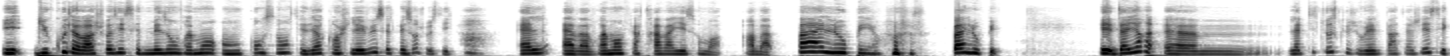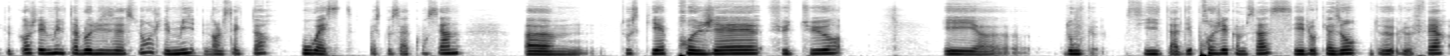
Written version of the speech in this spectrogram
Et du coup, d'avoir choisi cette maison vraiment en conscience, c'est-à-dire quand je l'ai vue, cette maison, je me suis dit, oh, elle, elle va vraiment faire travailler sur moi. Ah bah, pas louper, hein. pas louper. Et d'ailleurs, euh, la petite chose que je voulais te partager, c'est que quand j'ai mis le tableau de visualisation, je l'ai mis dans le secteur ouest, parce que ça concerne euh, tout ce qui est projet, futur. Et euh, donc, si tu as des projets comme ça, c'est l'occasion de le faire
